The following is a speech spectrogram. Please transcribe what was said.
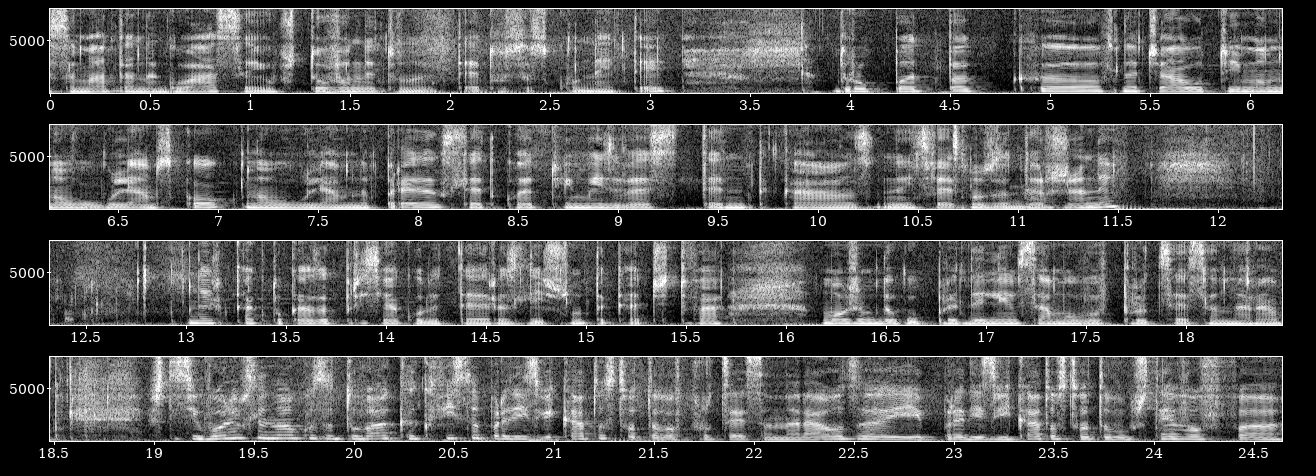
самата нагласа и общуването на детето с конете. Друг път пък в началото има много голям скок, много голям напредък, след което има известен така, неизвестно задържане. Както казах, при всяко дете е различно, така че това можем да го определим само в процеса на работа. Ще си говорим след малко за това какви са предизвикателствата в процеса на работа и предизвикателствата въобще в а,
